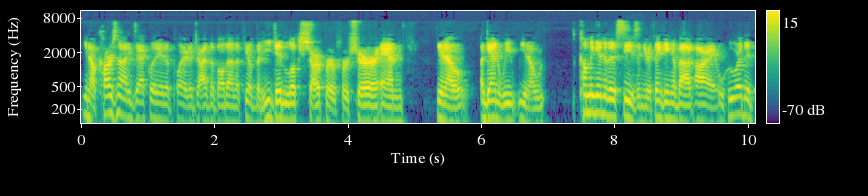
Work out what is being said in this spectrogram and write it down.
you know, Carr's not exactly the player to drive the ball down the field, but he did look sharper for sure. And, you know, again, we, you know, coming into this season, you're thinking about, all right, who are the,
